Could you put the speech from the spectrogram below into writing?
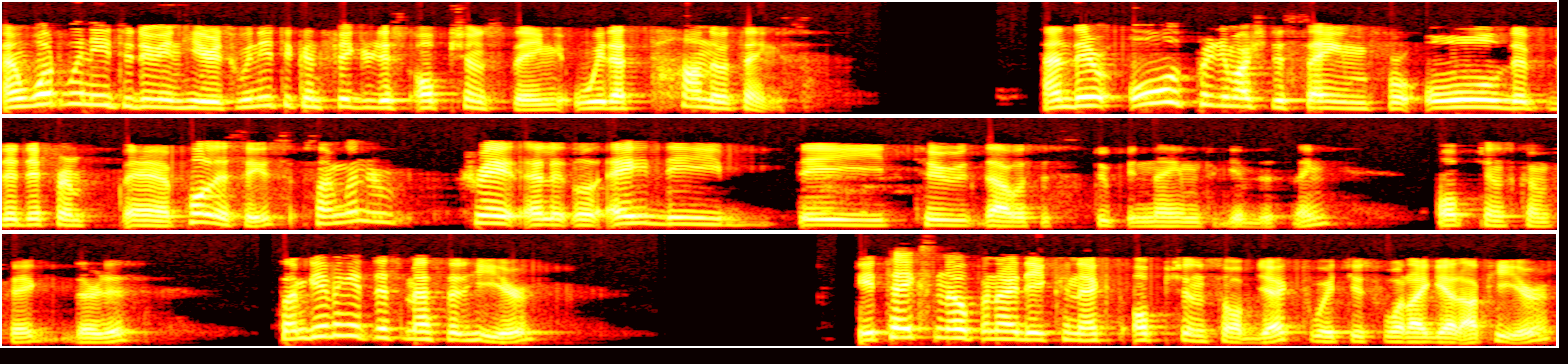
And what we need to do in here is we need to configure this options thing with a ton of things. And they're all pretty much the same for all the, the different uh, policies. So I'm going to create a little ADB2, that was a stupid name to give this thing, options config, there it is. So I'm giving it this method here, it takes an OpenID Connect options object, which is what I get up here.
